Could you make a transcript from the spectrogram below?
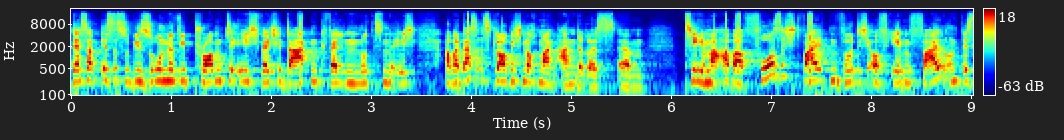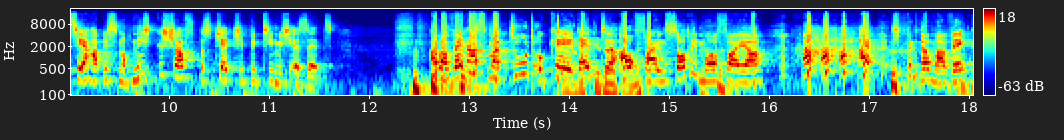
deshalb ist es sowieso eine, wie prompte ich, welche Datenquellen nutze ich. Aber das ist, glaube ich, nochmal ein anderes ähm, Thema. Aber Vorsicht walten würde ich auf jeden Fall. Und bisher habe ich es noch nicht geschafft, dass ChatGPT mich ersetzt. Aber wenn er es mal tut, okay, ja, Rente, auch fein. Sorry, Morfire. ich bin da mal weg.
